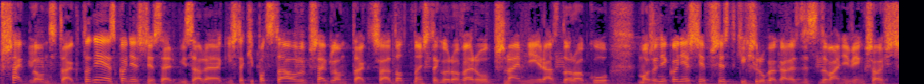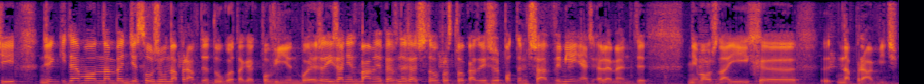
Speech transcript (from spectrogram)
Przegląd, tak. To nie jest koniecznie serwis, ale jakiś taki podstawowy przegląd, tak. Trzeba dotknąć tego roweru przynajmniej raz do roku. Może niekoniecznie wszystkich śrubek, ale zdecydowanie większości. Dzięki temu on nam będzie służył naprawdę długo, tak jak powinien. Bo jeżeli zaniedbamy pewne rzeczy, to po prostu okazuje się, że potem trzeba wymieniać elementy. Nie można ich e, naprawić.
